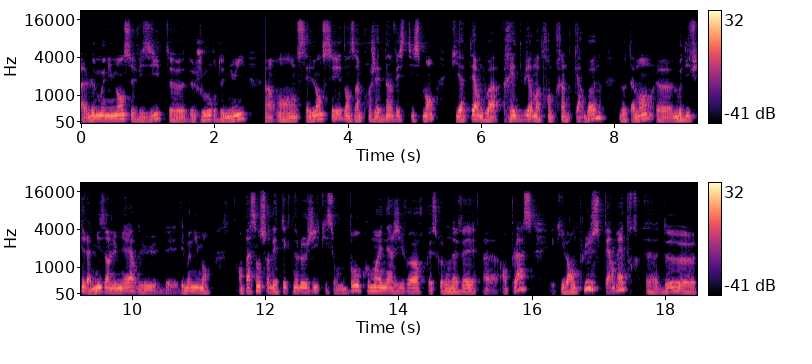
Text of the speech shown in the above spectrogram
euh, le monument se visite euh, de jour, de nuit. on s'est lancé dans un projet d'investissement qui, à terme, doit réduire notre empreinte carbone, notamment modifier la mise en lumière des monuments en passant sur des technologies qui sont beaucoup moins énergivores que ce que l'on avait euh, en place et qui va en plus permettre euh, de, euh,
